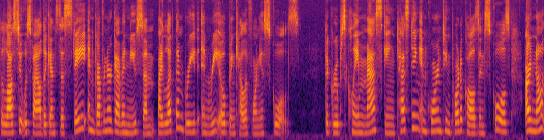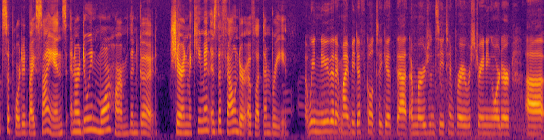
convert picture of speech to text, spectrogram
The lawsuit was filed against the state and Governor Gavin Newsom by Let Them Breathe and reopen California schools. The groups claim masking, testing, and quarantine protocols in schools are not supported by science and are doing more harm than good. Sharon McKeeman is the founder of Let Them Breathe. We knew that it might be difficult to get that emergency temporary restraining order, uh,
